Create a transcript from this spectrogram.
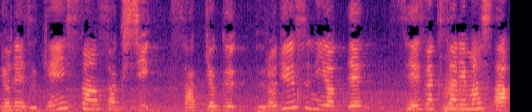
米津玄師さん作詞作曲プロデュースによって制作されました。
